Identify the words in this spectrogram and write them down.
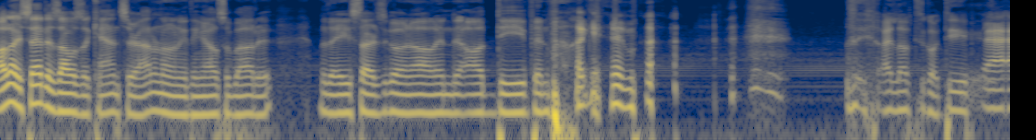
All I said is I was a cancer. I don't know anything else about it. But then he starts going all in, all deep and fucking. I love to go deep. Bah.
